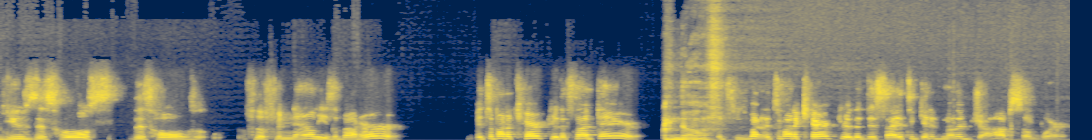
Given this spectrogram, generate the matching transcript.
use this whole this whole the finale is about her. It's about a character that's not there. No. It's about it's about a character that decided to get another job somewhere.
